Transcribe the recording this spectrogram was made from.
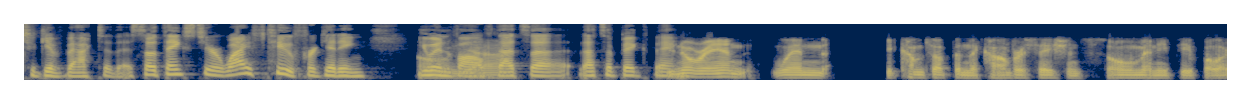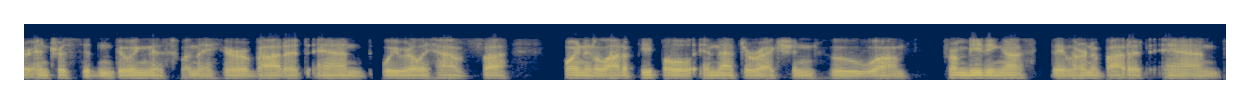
to give back to this. So thanks to your wife too for getting you oh, involved. Yeah. That's a that's a big thing. You know, Rand, when it comes up in the conversation, so many people are interested in doing this when they hear about it, and we really have uh, pointed a lot of people in that direction who, um, from meeting us, they learn about it and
